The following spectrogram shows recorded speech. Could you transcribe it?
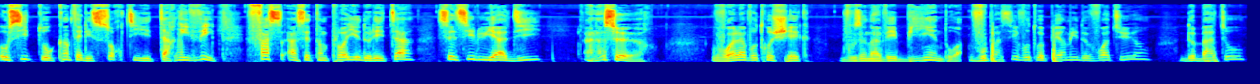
Aussitôt, quand elle est sortie, est arrivée face à cet employé de l'État, celle-ci lui a dit à la sœur, voilà votre chèque, vous en avez bien droit. Vous passez votre permis de voiture, de bateau,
